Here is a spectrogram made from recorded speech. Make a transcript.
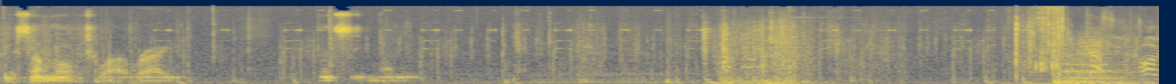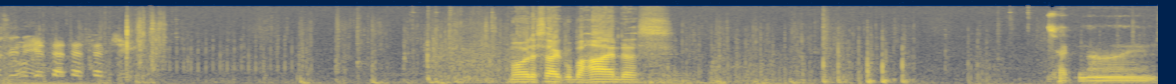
Do something over to our right. Let's see money. Gas is closing in. Get that SMG. Motorcycle behind us. Tech 9.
